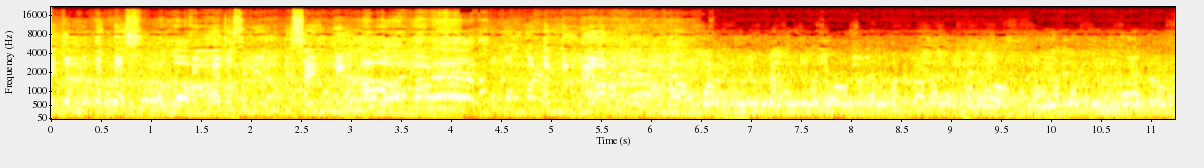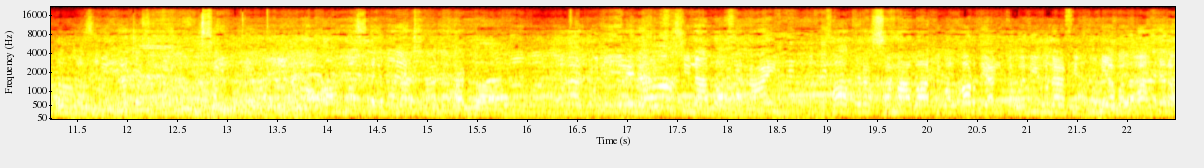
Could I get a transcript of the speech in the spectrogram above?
اللهم طهر بيت المقدس. من نجس اليهود الصهيوني. اللهم امين اللهم دمر ديارهم. اللهم اصلح لنا شأننا. ولا تكلنا إلى أنفسنا عين. فاطر السماوات والأرض. أنت ولينا في الدنيا والآخرة.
